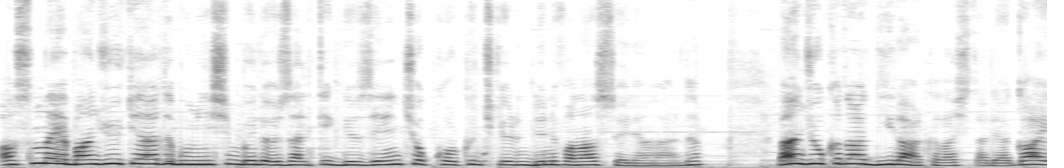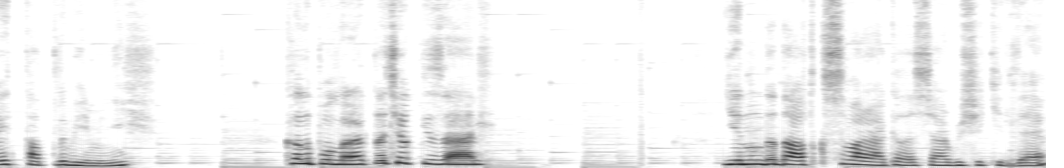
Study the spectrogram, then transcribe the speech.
Aslında yabancı ülkelerde bu minişin böyle özellikle gözlerinin çok korkunç göründüğünü falan söylüyorlardı. Bence o kadar değil arkadaşlar ya. Gayet tatlı bir miniş. Kalıp olarak da çok güzel. Yanında da atkısı var arkadaşlar bu şekilde.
